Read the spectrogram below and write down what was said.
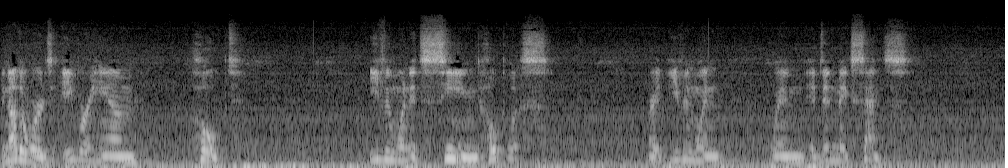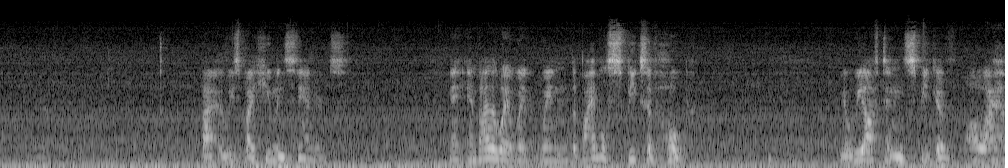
In other words, Abraham hoped even when it seemed hopeless, right? Even when, when it didn't make sense by, at least by human standards. And, and by the way, when, when the Bible speaks of hope, You know, we often speak of, oh, I,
